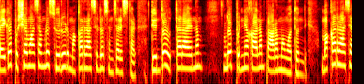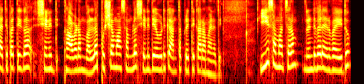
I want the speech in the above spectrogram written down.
పైగా పుష్యమాసంలో సూర్యుడు మకర రాశిలో సంచరిస్తాడు. దీంతో ఉత్తరాయణంలో పుణ్యకాలం ప్రారంభమవుతుంది. మకర రాశి అధిపతిగా శని కావడం వల్ల పుష్యమాసంలో శనిదేవుడికి అంత ప్రీతికరమైనది. ఈ సంవత్సరం రెండు వేల ఇరవై ఐదు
